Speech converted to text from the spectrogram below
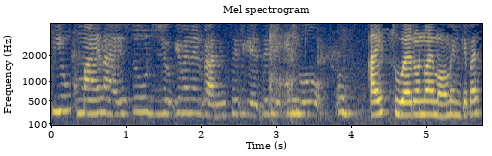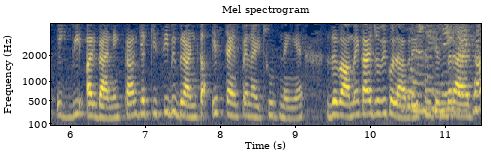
few my nice suits जो कि मैंने अर्बैनिक से लिए थे लेकिन वो I swear on my mom इनके पास एक भी अर्बैनिक का या किसी भी ब्रांड का इस टाइम पे नाइट सूट नहीं है। जिवामे का जो भी कोलेबोरेशन के अंदर आया था।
